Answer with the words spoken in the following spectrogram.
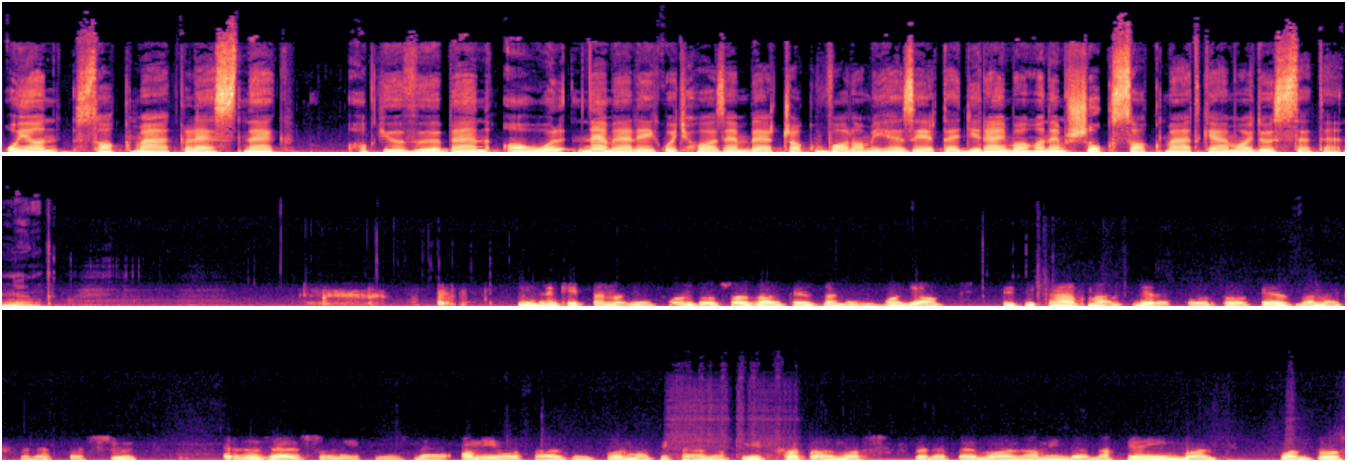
olyan szakmák lesznek a jövőben, ahol nem elég, hogyha az ember csak valamihez ért egy irányba, hanem sok szakmát kell majd összetennünk. Mindenképpen nagyon fontos azzal kezdeni, hogy a fizikát már gyerekkortól kezdve megszeretessük. Ez az első lépés, de amióta az informatikának is hatalmas szerepe van a mindennapjainkban, fontos,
